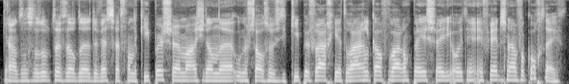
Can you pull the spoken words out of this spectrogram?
Ja, het was wat dat betreft wel de, de wedstrijd van de keepers. maar als je dan Oenerstal zoals die keeper, vraag je het toch eigenlijk af waarom PSV die ooit in, in vredesnaam verkocht heeft?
